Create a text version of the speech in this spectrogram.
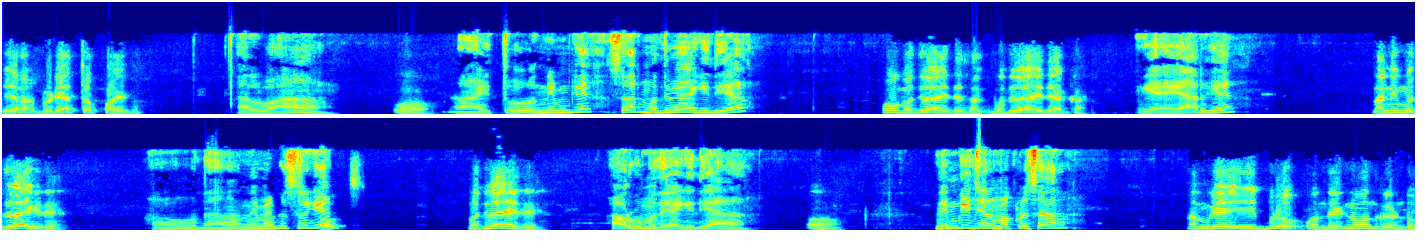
ಏನ ಬಿಡಿ ತಪ್ಪ ಇದು. ಅಲ್ವಾ? ಓ. ಆಯ್ತು. ನಿಮ್ಗೆ? ಸರ್ ಮದ್ವೆ ಆಗಿದೆಯಾ? ಓ ಮದುವೆ ಆಗಿದೆ ಸರ್. ಮದುವೆ ಆಗಿದೆ ಅಕ್ಕ. ಯ- ಯಾರಿಗೆ? ನನಗೆ ಮದುವೆ ಆಗಿದೆ. ಹೌದಾ? ನಿಮ್ಮ ಹೆಂಗಸ್ರಿಗೆ ಮದುವೆ ಆಗಿದೆ. ಅವ್ರಿಗೂ ಮದ್ವೆ ಆಗಿದೆಯಾ? ಹ್ಮ್ ನಿಮ್ಗೆ ಜನ ಮಕ್ಕಳು ಸರ್? ನಮ್ಗೆ ಇಬ್ರು ಒಂದ್ ಹೆಣ್ಣು ಒಂದ್ ಗಂಡು.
